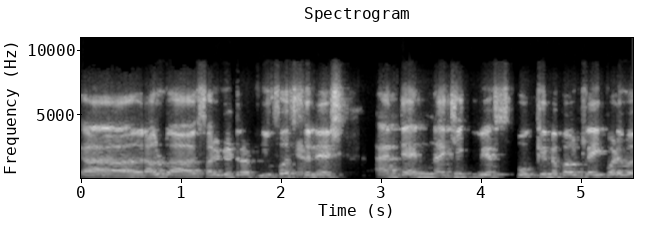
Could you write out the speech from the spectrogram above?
uh, Rahul, uh, sorry to interrupt. You first Yeah. finish. And then I think we have spoken about like whatever.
